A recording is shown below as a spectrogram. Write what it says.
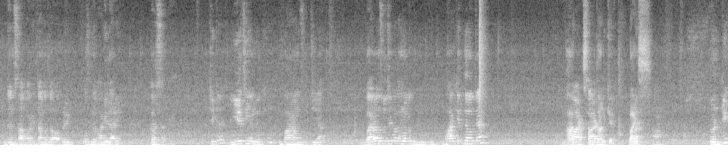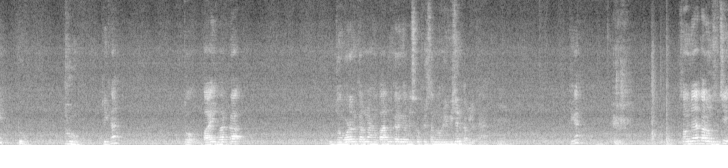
जनसहभागिता मतलब अपनी उसमें भागीदारी कर सकें। ठीक है? ये थी हम लोग की बारह सूचियाँ। बारह सूची के हम लोग भाग कितने होते हैं? भाग संविधान के बाईस। हाँ ट्वेंटी टू। टू। ठीक है? तो बाईस भाग का जो वर्णन करना है बाद में करेंगे अब इसको फिर से हम लोग रिवीजन कर लेते हैं। ठीक है? समझ में आया बारह सूची।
